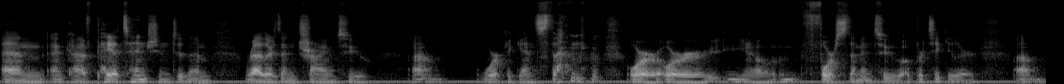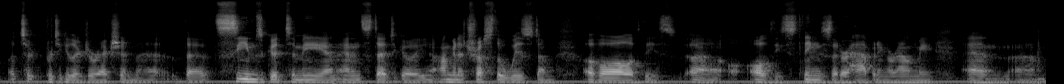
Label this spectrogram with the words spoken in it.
and and kind of pay attention to them rather than trying to um, work against them or or you know force them into a particular um, a t- particular direction that that seems good to me and, and instead to go you know I'm going to trust the wisdom of all of these uh, all of these things that are happening around me and um,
